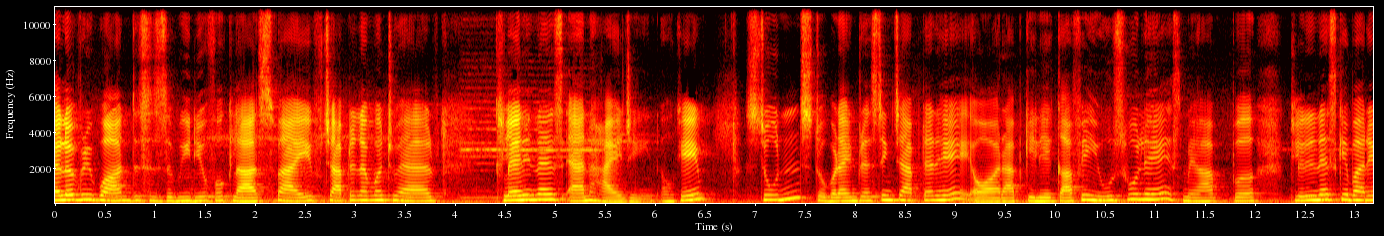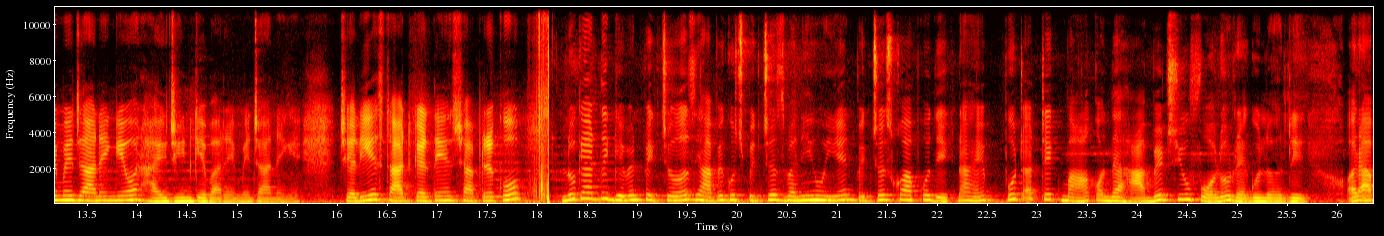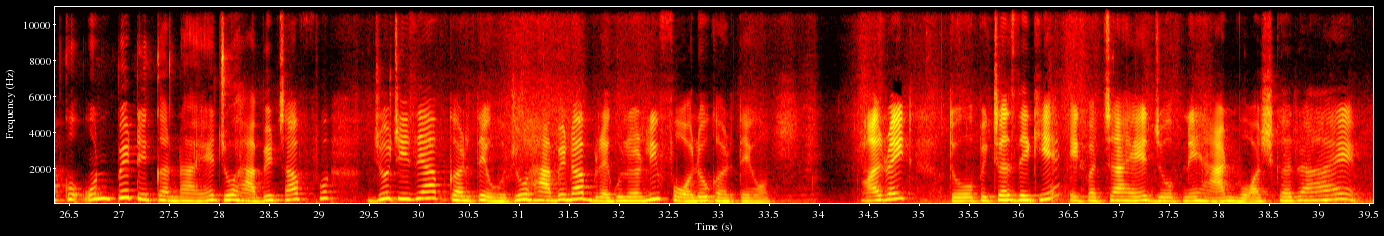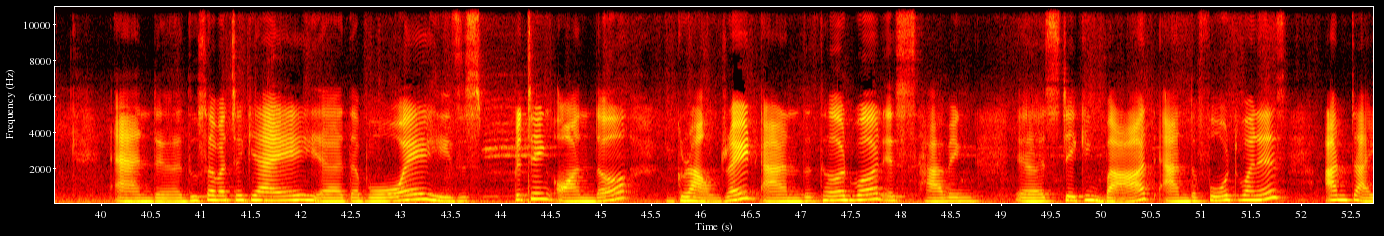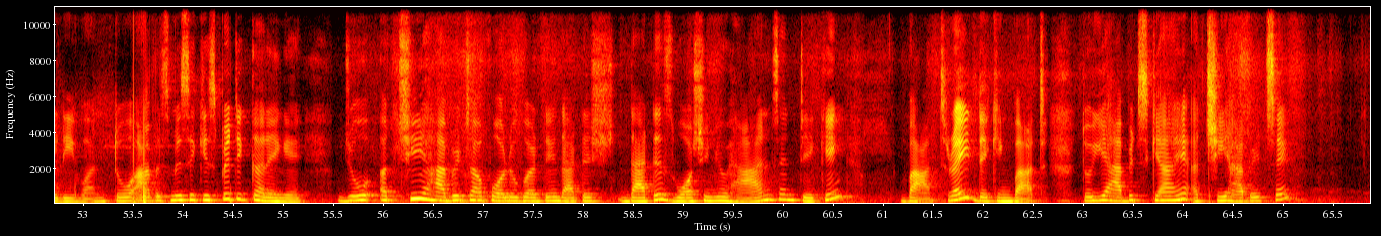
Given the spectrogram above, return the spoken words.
Hello everyone, this is the video for class 5, chapter number 12, cleanliness and hygiene. Okay? Students तो बड़ा interesting chapter है और आपके लिए काफ़ी यूज़फुल है इसमें आप क्लीननेस के बारे में जानेंगे और हाइजीन के बारे में जानेंगे चलिए स्टार्ट करते हैं इस चैप्टर को look at the given pictures यहाँ पे कुछ पिक्चर्स बनी हुई हैं इन पिक्चर्स को आपको देखना है put a tick mark on the habits you follow regularly और आपको उन पे टिक करना है जो हैबिट्स आप जो चीज़ें आप करते हो जो हैबिट आप रेगुलरली फॉलो करते हो। All right right? तो पिक्चर्स देखिए। एक बच्चा है जो अपने हैंड वॉश कर रहा है। एंड uh, दूसरा बच्चा क्या है? The boy he is spitting on the ground right? And the third one is having uh, is taking bath. And the fourth one is untidy one. तो आप इसमें से किस पे टिक करेंगे? जो अच्छी हैबिट्स आप फॉलो करते हैं that is that is washing your hands and taking bath right taking bath तो ये हैबिट्स क्या हैं? अच्छी हैबिट्स हैं।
